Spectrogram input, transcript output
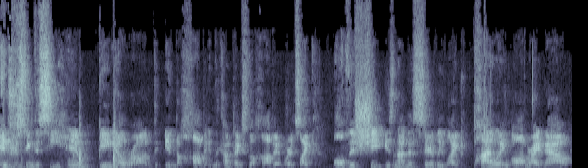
interesting to see him being Elrond in The Hobbit, in the context of The Hobbit, where it's like all this shit is not necessarily like piling on right now,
